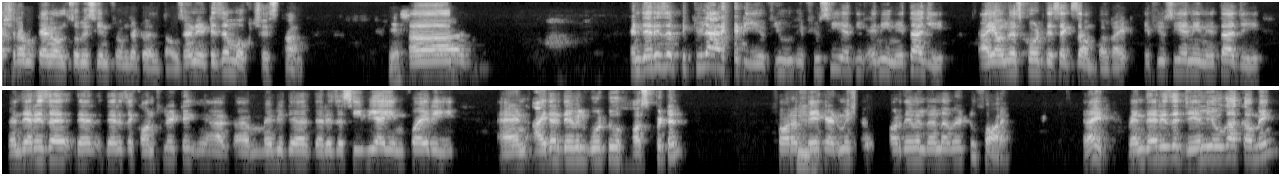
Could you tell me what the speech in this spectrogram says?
ashram can also be seen from the 12th house and it is a moksha sthan yes uh, and there is a peculiarity if you if you see any, netaji I always quote this example, right? If you see any Netaji, when there is a there there is a conflicting, uh, uh, maybe there there is a CBI inquiry, and either they will go to hospital for a hmm. fake admission, or they will run away to foreign, right? When there is a jail yoga coming,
